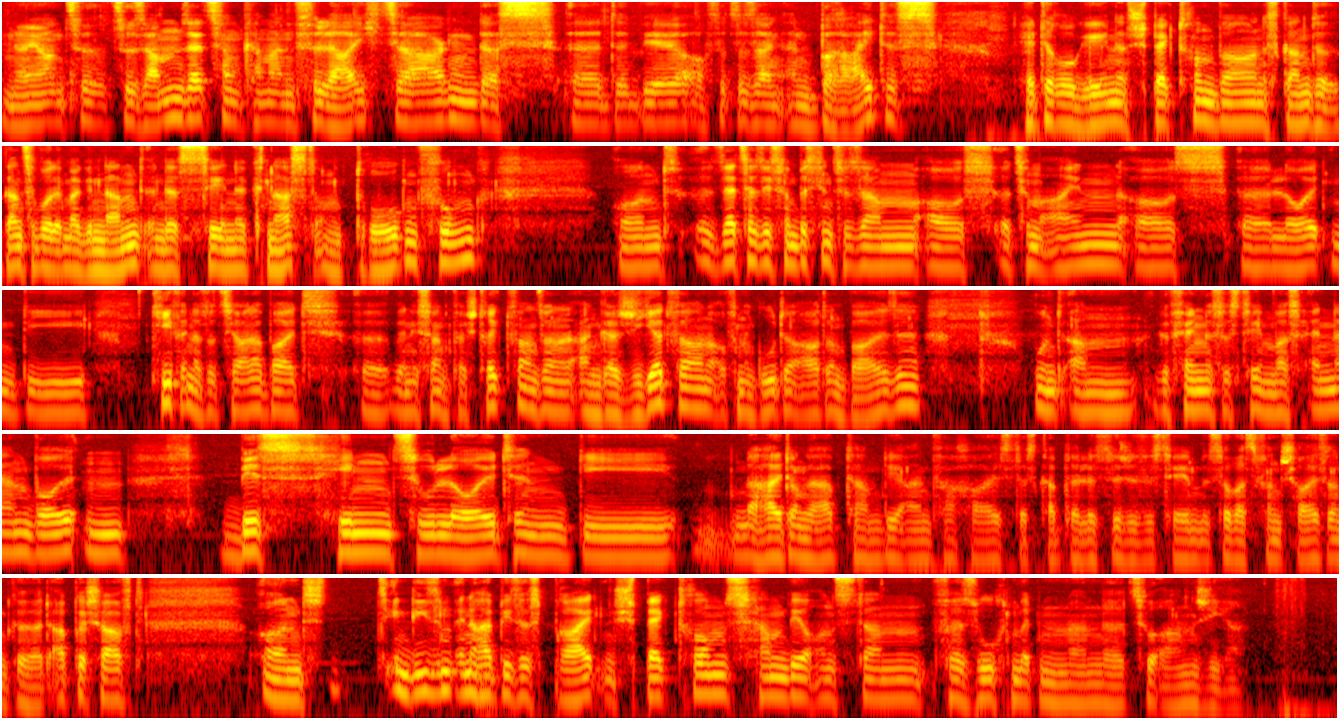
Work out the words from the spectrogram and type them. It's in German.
Naja, und zur Zusammensetzung kann man vielleicht sagen, dass äh, wir auch sozusagen ein breites, heterogenes Spektrum waren. Das Ganze, Ganze wurde immer genannt in der Szene Knast und Drogenfunk und setzte sich so ein bisschen zusammen aus, äh, zum einen aus äh, Leuten, die tief in der Sozialarbeit, äh, wenn ich sagen verstrickt waren, sondern engagiert waren auf eine gute Art und Weise und am Gefängnissystem was ändern wollten, bis hin zu Leuten, die eine Haltung gehabt haben, die einfach heißt, das kapitalistische System ist sowas von Scheiße und gehört abgeschafft. Und in diesem, innerhalb dieses breiten Spektrums haben wir uns dann versucht, miteinander zu arrangieren.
